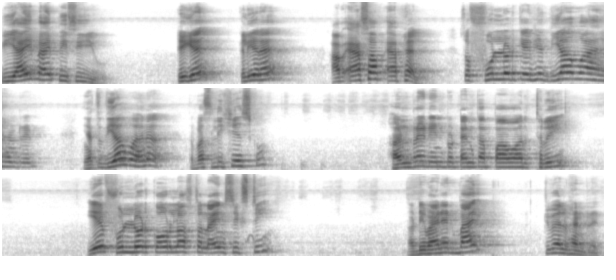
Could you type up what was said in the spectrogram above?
P I by P C U ठीक है? क्लियर है? अब S of F L so full load के भी दिया हुआ है हंड्रेड यहाँ तो दिया हुआ है ना? तो बस लिखिए इसको. हंड्रेड इंटू टेन का पावर थ्री ये फुल लोड कोर लॉस तो नाइन सिक्सटी और divided by twelve hundred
